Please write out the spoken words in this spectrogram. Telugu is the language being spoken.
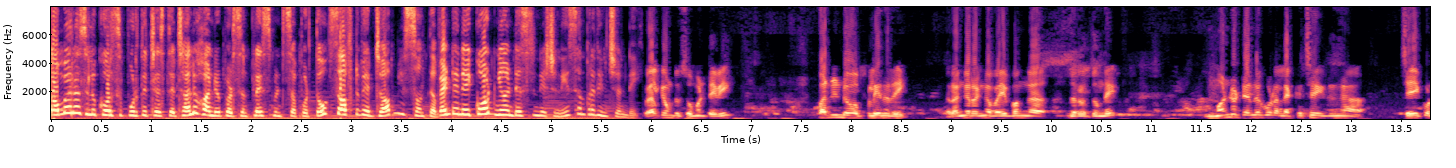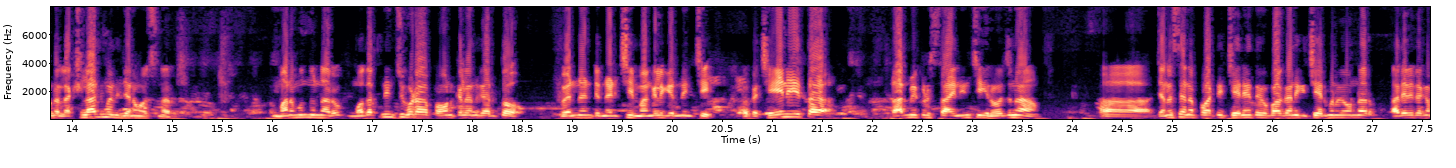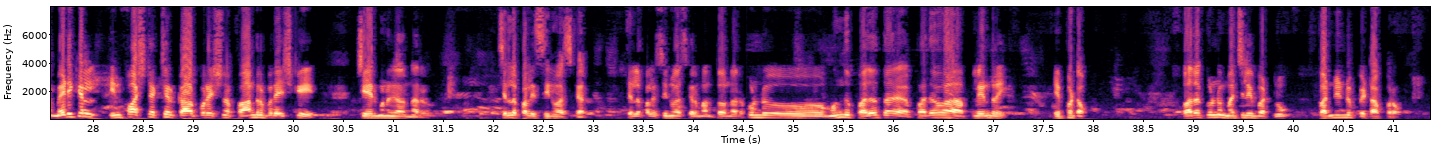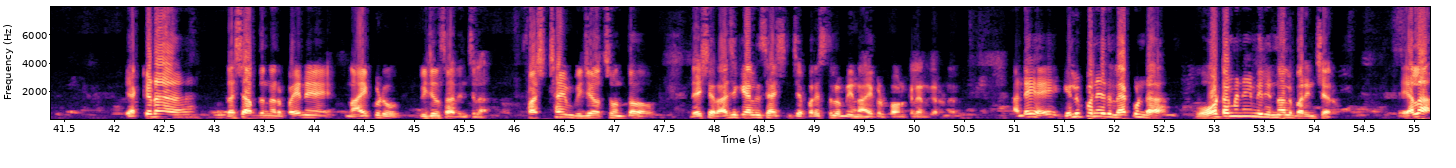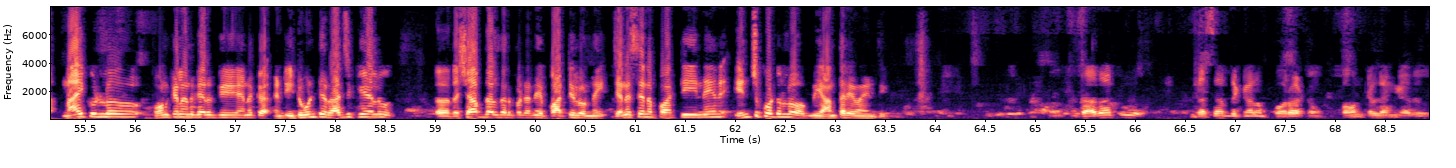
తొంభై రోజుల కోర్సు పూర్తి చేస్తే చాలు హండ్రెడ్ పర్సెంట్ ప్లేస్మెంట్ సపోర్ట్తో సాఫ్ట్వేర్ జాబ్ మీ సొంత. వెంటనే కోడ్ న్యాన్ డెస్టినేషన్ని సంప్రదించండి. Welcome to Suman TV. పన్నెండవ ప్లీనరీ రంగరంగ వైభవంగా జరుగుతుంది. మండు టెండర్ కూడా లెక్క చేయకుండా చేయకుండా లక్షలాది మంది జనం వస్తున్నారు. మన ముందున్నారు. మొదటి నుంచి కూడా పవన్ కళ్యాణ్ గారితో వెన్నంటి నడిచి మంగళగిరి నుంచి ఒక చేనేత కార్మికుడి స్థాయి నుంచి ఈ రోజున జనసేన పార్టీ చేనేత విభాగానికి చైర్మన్గా ఉన్నారు. అదేవిధంగా మెడికల్ ఇన్ఫ్రాస్ట్రక్చర్ కార్పొరేషన్ ఆఫ్ ఆంధ్రప్రదేశ్కి చైర్మన్గా ఉన్నారు. చిల్లపల్లి శ్రీనివాస్ గారు. చిల్లపల్లి శ్రీనివాస్ గారు మనతో ఉన్నారు. పదకొండు ముందు పదో పదవ ప్లేనరీ ఇప్పటం. పదకొండు మచిలీపట్నం పన్నెండు పిఠాపురం. ఎక్కడ దశాబ్దన్నర పైనే నాయకుడు విజయం సాధించలే. ఫస్ట్ టైం విజయోత్సవంతో దేశ రాజకీయాలను శాసించే పరిస్థితిలో మీ నాయకుడు పవన్ కళ్యాణ్ గారు ఉన్నారు. అంటే గెలుపు అనేది లేకుండా ఓటమిని మీరు ఇన్నాళ్ళు భరించారు. ఎలా? నాయకుడు పవన్ కళ్యాణ్ గారికి వెనక అంటే ఇటువంటి రాజకీయాలు దశాబ్దాల తరపడి అనే పార్టీలు ఉన్నాయి. జనసేన పార్టీని ఎంచుకోవడంలో మీ ఆంతర్యం ఏంటి? దాదాపు దశాబ్ద కాలం పోరాటం పవన్ కళ్యాణ్ గారు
